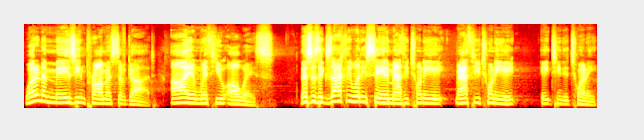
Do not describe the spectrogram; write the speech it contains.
What an amazing promise of God. I am with you always. This is exactly what he's saying in Matthew 28, Matthew 28, 18 to 20.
